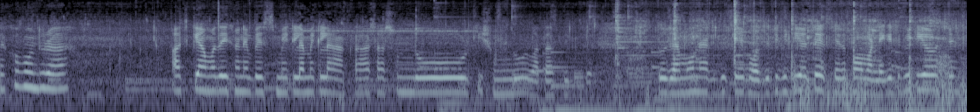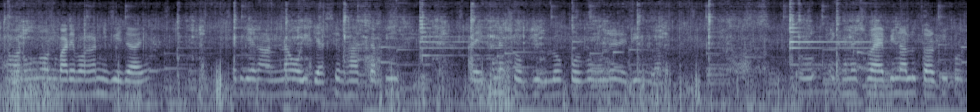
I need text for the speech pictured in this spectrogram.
দেখো বন্ধুরা, আজকে আমাদের এখানে বেশ মেঘলা মেঘলা আকাশ, আর সুন্দর, কি সুন্দর বাতাস দিচ্ছে। তো যেমন একদিকে পজিটিভিটি আছে, সেরকম আমার নেগেটিভিটিও আছে। আমার উনুন বারে বারে নিভে যায়। এদিকে রান্না, ওই গ্যাসে ভাত চাপিয়েছি আর এখানে সবজিগুলো করব বলে রেডি হলাম। তো এখানে সয়াবিন, আলু তরকারি করব।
